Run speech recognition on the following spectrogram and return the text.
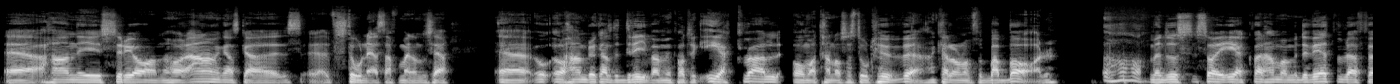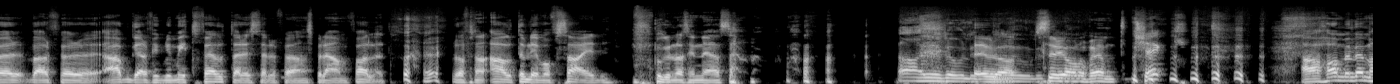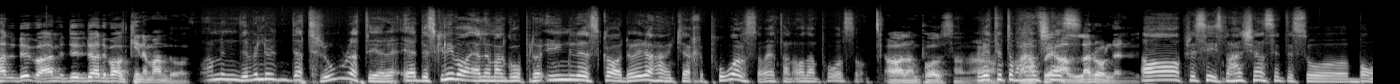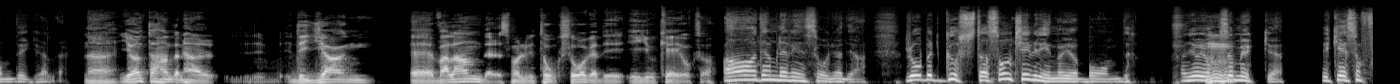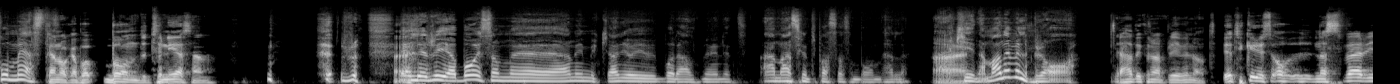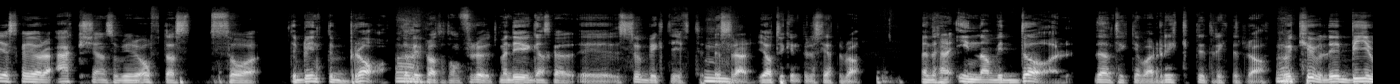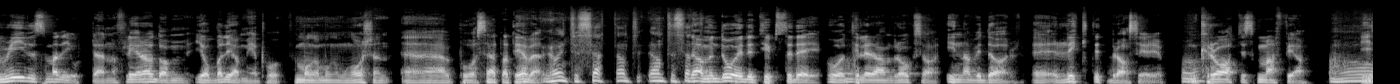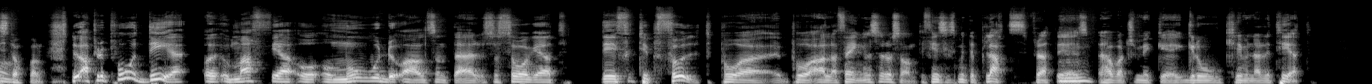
Han är ju syrian och har, han har en ganska stor näsa, får man ändå säga. Eh, och, och han brukar alltid driva med Patrik Ekwall om att han har så stort huvud. Han kallar honom för Babar. Aha. Men då sa Ekwall, han bara, men du vet väl varför, varför Abgar fick bli mittfältare istället för att han spelade anfallet? Det var för att han alltid blev offside på grund av sin näsa. Ja, det är roligt. Det är bra. Syriano-skämt. Check! Jaha, men vem hade du valt? Du, du hade valt Kinnaman då? Ja, men det är väl, jag tror att det är det. Eh, Det skulle ju vara, eller om man går på de yngre skador, då är det han kanske Paulsson, vad heter han? Adam Paulsson. Adam Paulsson. Jag vet inte om Men han han får känns- alla roller nu. Ja, precis. Men han känns inte så bondig heller. Nej, gör inte han den här eh, The Young eh, Wallander som har blivit toksågad i, i UK också? Ja, den blev insågad ja. Robert Gustafsson kliver in och gör Bond. Han gör ju också mycket. Vilka är det som får mest? Kan åka på Bond-turné sen. Eller Rheborg som, eh, han är mycket, han gör ju både allt möjligt. Nej, men han ska inte passa som Bond heller. Kinnaman är väl bra? Det hade kunnat bli något. Jag tycker det så, när Sverige ska göra action så blir det oftast så... Det blir inte bra. Det har vi pratat om förut, men det är ju ganska eh, subjektivt. Mm. Sådär. Jag tycker inte det är så jättebra. Men den här Innan vi dör, den tyckte jag var riktigt, riktigt bra. Det Mm. var kul. Det är Be Real som hade gjort den och flera av dem jobbade jag med på för många, många, många år sedan eh, på ZTV. Jag har inte sett, jag har inte, jag har inte sett Ja, den. men då är det tips till dig och till er andra också. Innan vi dör. Eh, riktigt bra serie. Om kroatisk maffia Ah. i Stockholm. Du, apropå det, och, och maffia och, och mord och allt sånt där, så såg jag att det är typ fullt på, på alla fängelser och sånt. Det finns liksom inte plats för att det Mm. har varit så mycket grov kriminalitet.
